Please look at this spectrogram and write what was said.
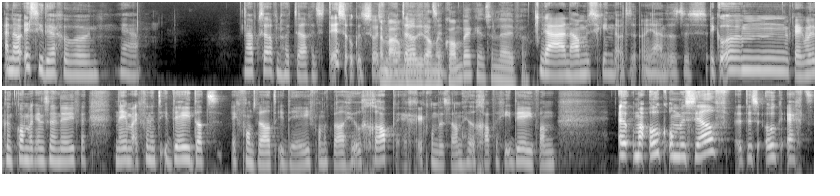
En nou is hij er gewoon, ja. Nou heb ik zelf een hotelgids. Het is ook een soort en van waarom wil je dan een comeback in zijn leven? Ja, nou misschien. dat- Ja, dat is. Ik, um, kijk, wil ik een comeback in zijn leven? Nee, maar ik vind het idee dat. Ik vond wel het idee, vond ik wel heel grappig. Ik vond het wel een heel grappig idee van. eh, Maar ook om mezelf. Het is ook echt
